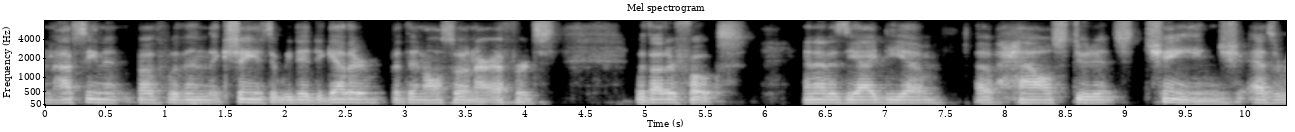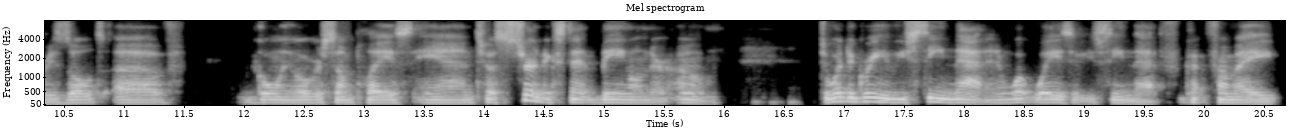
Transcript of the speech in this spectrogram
and I've seen it both within the exchange that we did together, but then also in our efforts with other folks, and that is the idea of how students change as a result of going over someplace and to a certain extent being on their own. To what degree have you seen that and in what ways have you seen that from a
